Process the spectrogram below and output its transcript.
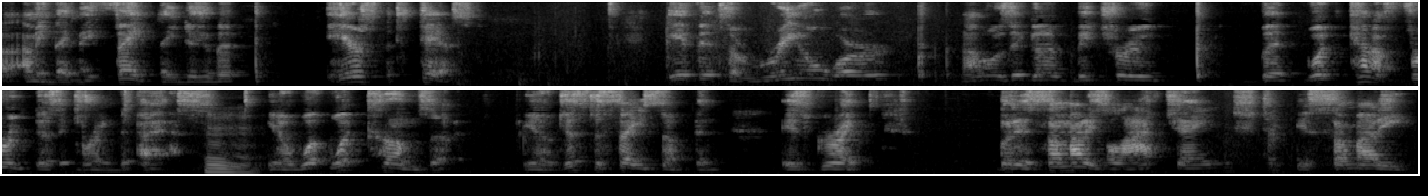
Uh, I mean, they may think they do, but here's the test. If it's a real word, not only is it going to be true, but what kind of fruit does it bring to pass? Mm. You know, what, what comes of it? You know, just to say something is great. But is somebody's life changed? Is somebody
